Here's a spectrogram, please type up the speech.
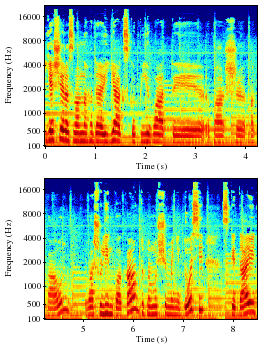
Я ще раз вам нагадаю, як скопіювати ваш аккаунт, вашу лінку аккаунту, тому що мені досі скидають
